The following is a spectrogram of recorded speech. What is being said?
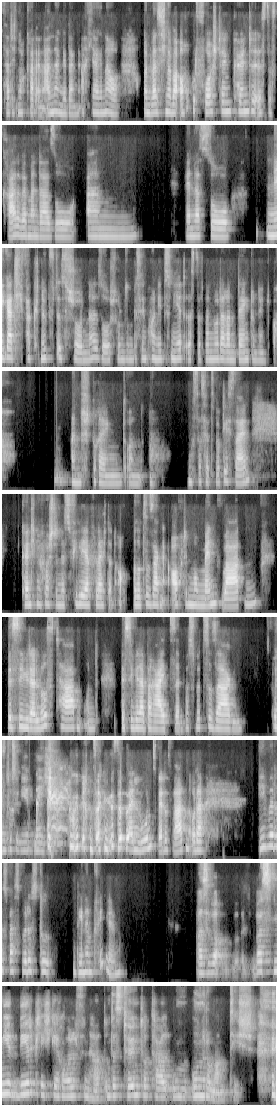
Jetzt hatte ich noch gerade einen anderen Gedanken. Ach ja, genau. Und was ich mir aber auch gut vorstellen könnte, ist, dass gerade wenn man da so, ähm, wenn das so negativ verknüpft ist schon, ne, so schon so ein bisschen konditioniert ist, dass man nur daran denkt und denkt, oh, anstrengend und oh, muss das jetzt wirklich sein? Könnte ich mir vorstellen, dass viele ja vielleicht dann auch sozusagen auf den Moment warten, bis sie wieder Lust haben und bis sie wieder bereit sind. Was würdest du sagen? Funktioniert nicht. ich wollte gerade sagen, ist das ein lohnenswertes Warten? Oder wie würdest, was würdest du denen empfehlen? Also was mir wirklich geholfen hat, und das tönt total un unromantisch.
